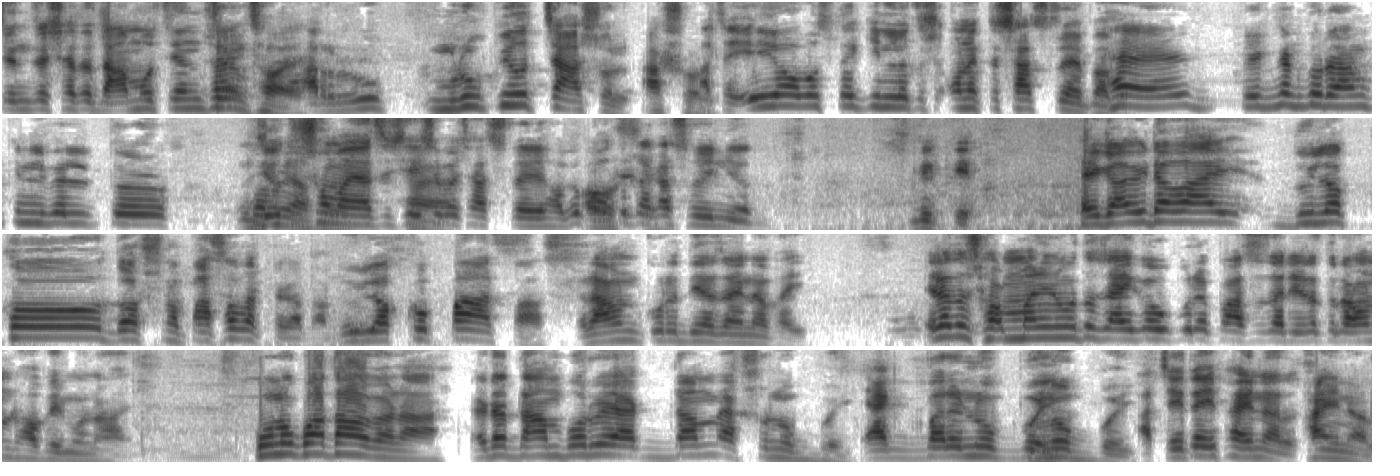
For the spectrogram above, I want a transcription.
চেঞ্জের সাথে দামও চেঞ্জ হয়। হয়। আর রূপ রূপই হচ্ছে আসল। আসল। আচ্ছা এই অবস্থায় কিনলে তো অনেকটা সাশ্রয় পাবে। হ্যাঁ প্রেগনেন্ট করে আম কিনলে তো যেহেতু সময় আছে সেই হ্যাঁ। হিসেবে সাশ্রয় হবে। কত টাকা সই নিয়ত বিক্রি? এই গাড়িটা ভাই দুই লক্ষ দশ না পাঁচ হাজার টাকা দাম। দুই লক্ষ পাঁচ। পাঁচ। রাউন্ড করে দেওয়া যায় না ভাই। এটা তো সম্মানের মতো জায়গা উপরে পাঁচ হাজার এটা তো রাউন্ড হবে মনে হয়। কোনো কথা হবে না। এটা দাম পড়বে একদম একশো নব্বই। একবারে নব্বই? নব্বই। আচ্ছা এটাই ফাইনাল ফাইনাল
